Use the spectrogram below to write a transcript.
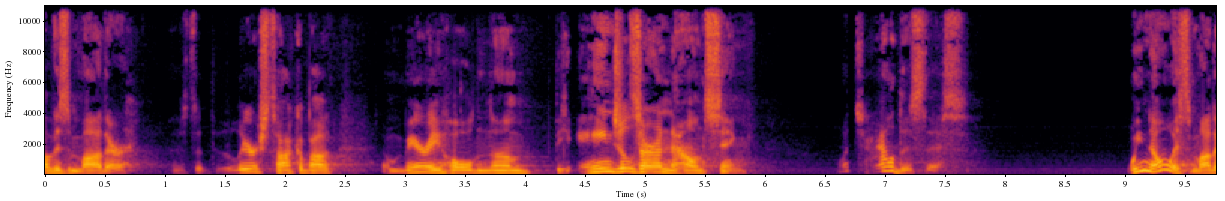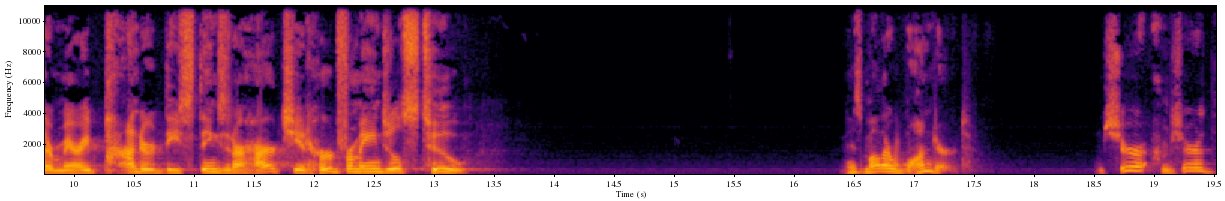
of his mother. The lyrics talk about Mary holding them. The angels are announcing, What child is this? We know his mother Mary pondered these things in her heart. She had heard from angels too. And his mother wondered. I'm sure, I'm sure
